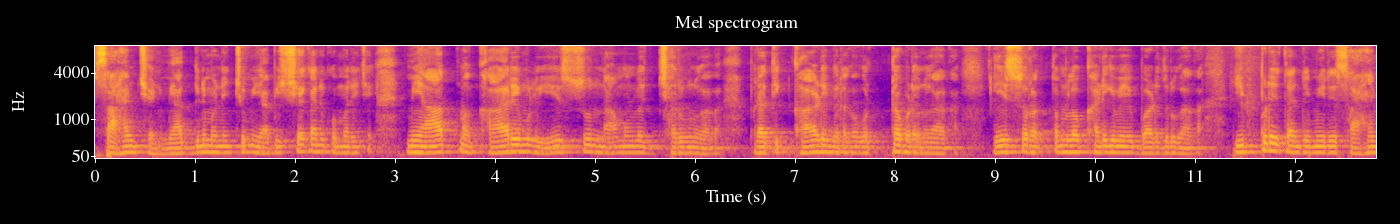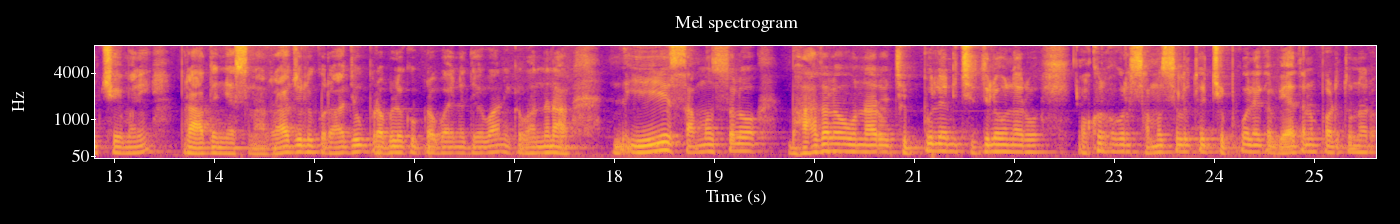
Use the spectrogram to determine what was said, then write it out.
సహాయం చేయండి. మీ అగ్ని మీ అభిషేకాన్ని కుమ్మరించి మీ ఆత్మ కార్యములు యేసు నామంలో జరుగును గాక. ప్రతి కాడి విరగొట్టబడును గాక. యేసు రక్తంలో కడిగి వేయబడుదురు గాక. ఇప్పుడే తండ్రి మీరే సహాయం చేయమని ప్రార్థన చేస్తున్నాను. రాజులకు రాజు ప్రభులకు ప్రభు అయిన దేవానికి వందన ఏ సమస్యలో బాధలో ఉన్నారు చెప్పులేని స్థితిలో ఉన్నారు ఒకరికొకరు సమస్యలతో చెప్పుకోలేక వేదన పడుతున్నారు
